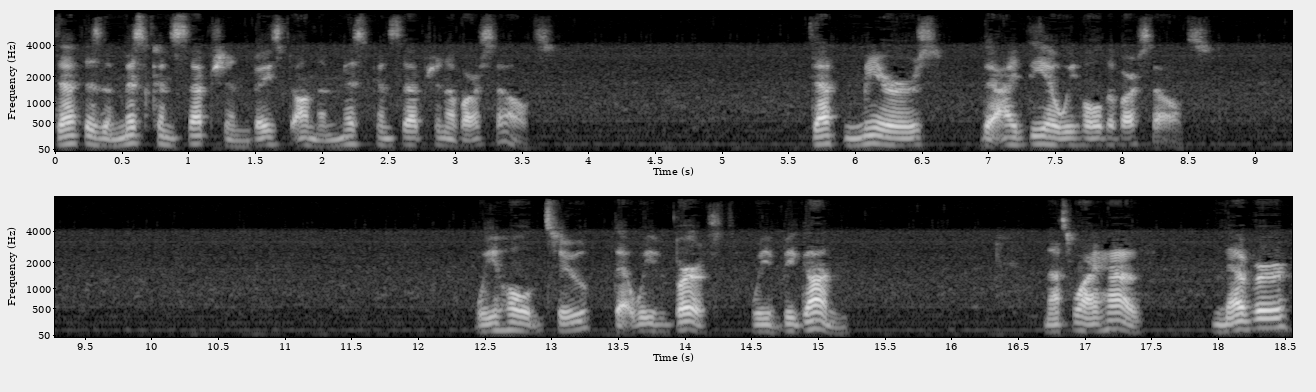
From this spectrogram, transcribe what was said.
Death is a misconception based on the misconception of ourselves. Death mirrors the idea we hold of ourselves. We hold to that we've birthed we've begun. And that's why I have never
